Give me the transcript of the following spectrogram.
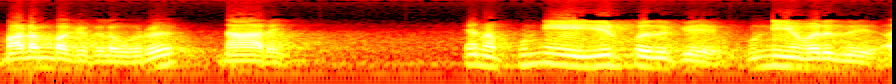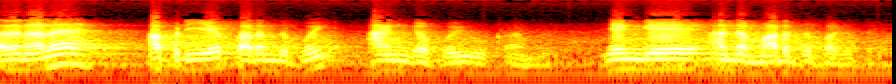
மடம் பக்கத்துல ஒரு நாரை. ஏன்னா புண்ணியம் ஈர்ப்பதுக்கு புண்ணியம் வருது. அதனால அப்படியே பறந்து போய் அங்க போய் உட்கார்ந்து. எங்கே? அந்த மரத்து பக்கத்துல.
